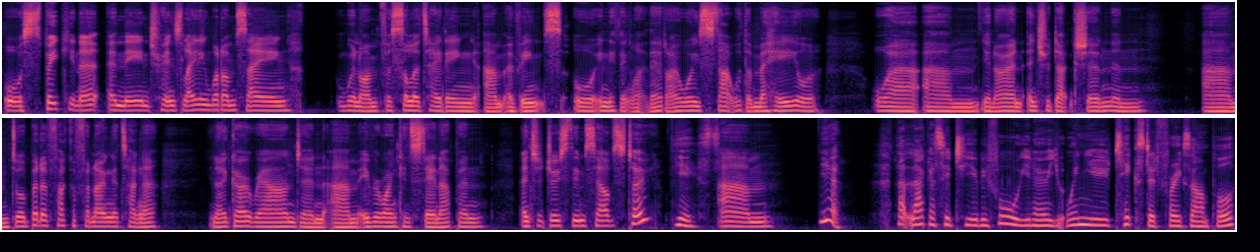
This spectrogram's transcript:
or speaking it and then translating what I'm saying when I'm facilitating um, events or anything like that. I always start with a mihi or or um, you know an introduction and um, do a bit of whakawhanaungatanga. You know, go around and um, everyone can stand up and introduce themselves to. Yes. Um, yeah. Like, like I said to you before, you know, you, when you texted, for example,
